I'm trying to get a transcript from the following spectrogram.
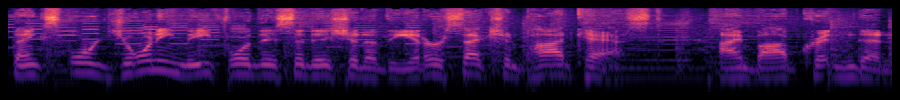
Thanks for joining me for this edition of the Intersection Podcast. I'm Bob Crittenden.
